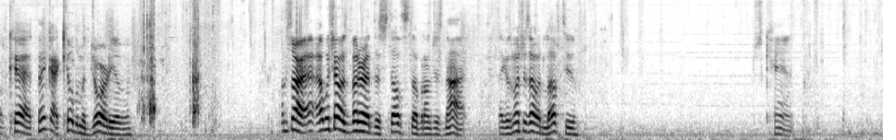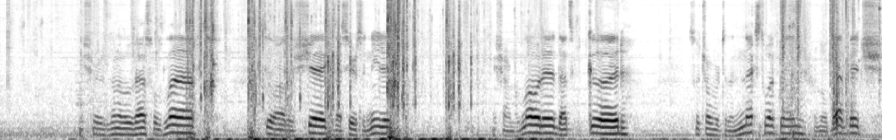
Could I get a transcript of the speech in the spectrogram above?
Okay, I think I killed the majority of them. I'm sorry, I, I wish I was better at this stealth stuff, but I'm just not. Like, as much as I would love to. Just can't. Sure there's none of those assholes left. Steal all their shit, because I seriously need it. Make sure I'm reloaded. That's good. Switch over to the next weapon. Reload that bitch.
